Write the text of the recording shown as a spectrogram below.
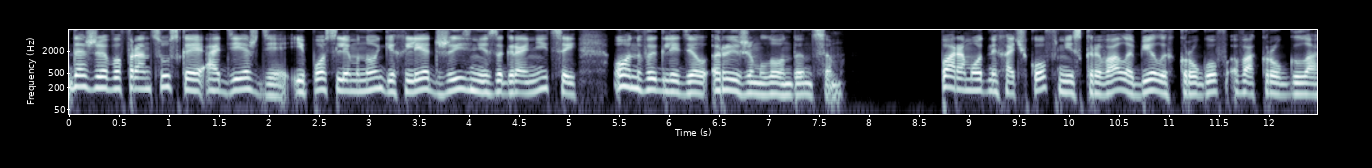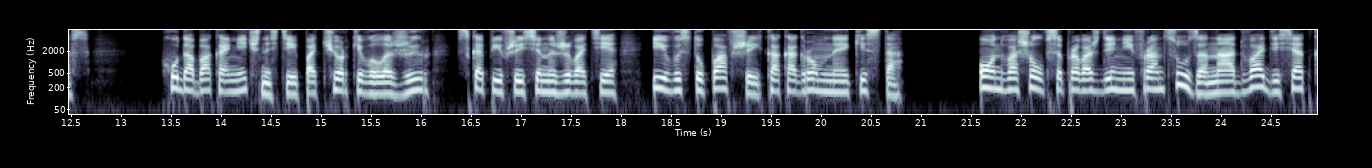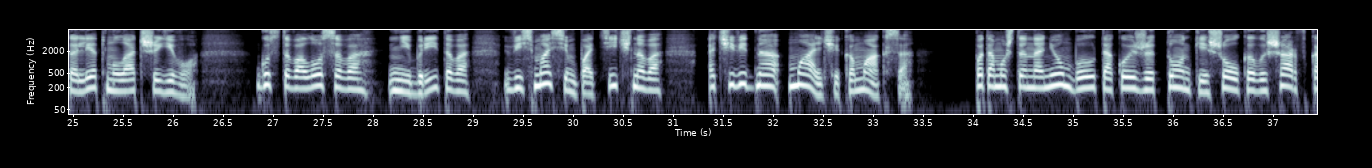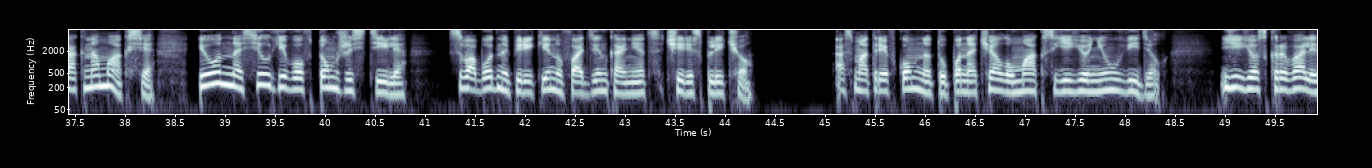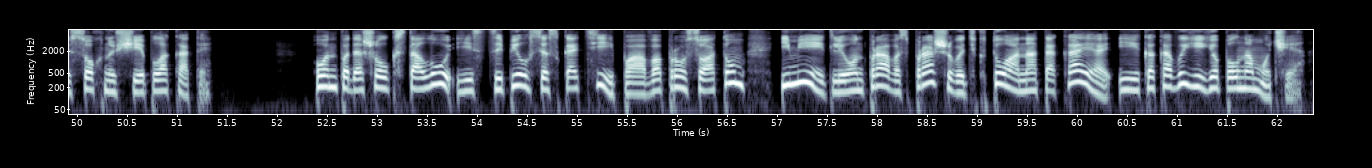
Даже во французской одежде и после многих лет жизни за границей он выглядел рыжим лондонцем. Пара модных очков не скрывала белых кругов вокруг глаз. Худоба конечностей подчеркивала жир, скопившийся на животе и выступавший, как огромная киста — он вошел в сопровождении француза на два десятка лет младше его. Густоволосого, небритого, весьма симпатичного, очевидно, мальчика Макса, потому что на нем был такой же тонкий шелковый шарф, как на Максе, и он носил его в том же стиле, свободно перекинув один конец через плечо. Осмотрев комнату, поначалу Макс ее не увидел. Ее скрывали сохнущие плакаты. Он подошел к столу и сцепился с Кати по вопросу о том, имеет ли он право спрашивать, кто она такая и каковы ее полномочия.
